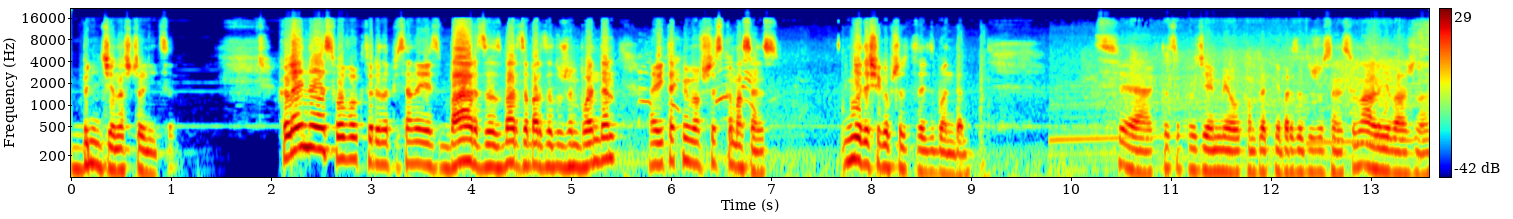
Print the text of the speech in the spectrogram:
będzie na szczelnicy. Kolejne słowo, które napisane jest bardzo, z bardzo, bardzo dużym błędem, a i tak mimo wszystko ma sens. Nie da się go przeczytać z błędem. Tak, to co powiedziałem miało kompletnie bardzo dużo sensu, no ale nieważne.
